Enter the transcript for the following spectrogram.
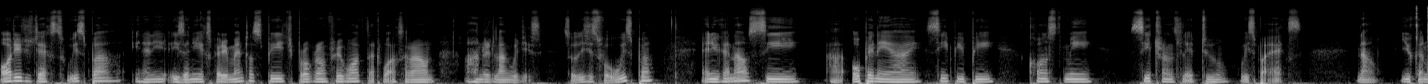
audio to text whisper in a new, is a new experimental speech program framework that works around 100 languages. So this is for whisper. And you can now see uh, OpenAI, CPP, ConstMe, CTranslate 2 WhisperX. Now, you can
